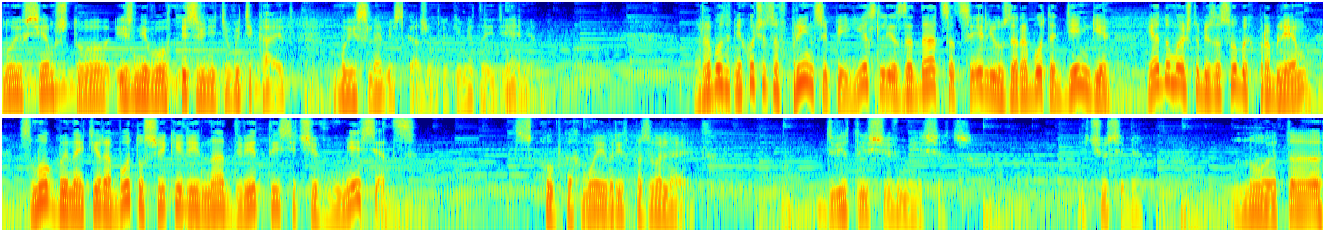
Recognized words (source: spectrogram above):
Ну и всем, что из него, извините, вытекает мыслями, скажем, какими-то идеями. Работать не хочется в принципе. Если задаться целью заработать деньги, я думаю, что без особых проблем смог бы найти работу шекелей на 2000 в месяц. В скобках мой иврит позволяет. 2000 в месяц. Ничего себе. Ну, это,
